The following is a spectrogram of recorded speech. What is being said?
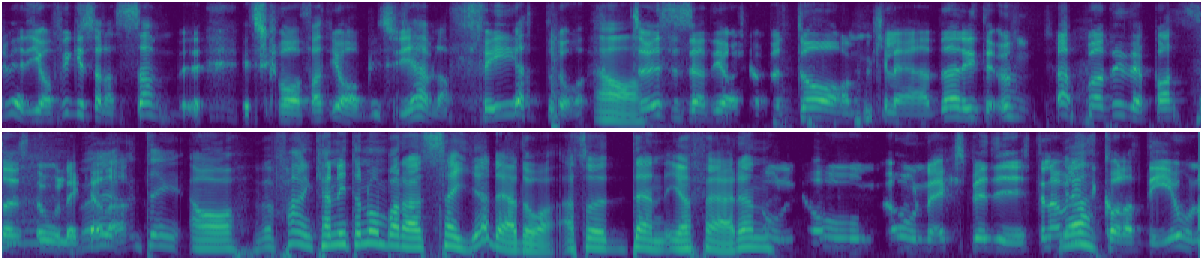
du vet jag fick en sån samvetskval för att jag blir så jävla fet då. Ja. Så det visade sig att jag köper damkläder, inte undra på att det inte passar i storlekarna. Ja, vad fan, kan inte någon bara säga det då? Alltså den i affären? Hon, hon, hon expediten har väl Ja. inte kollat det? Hon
